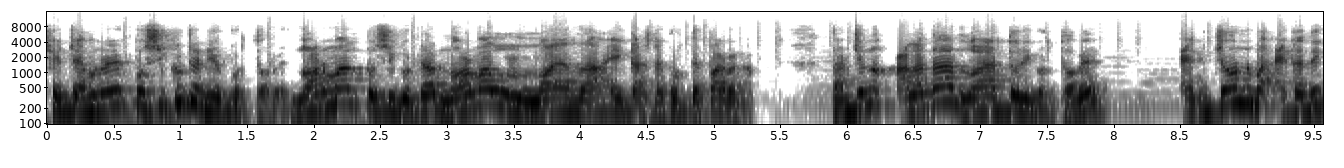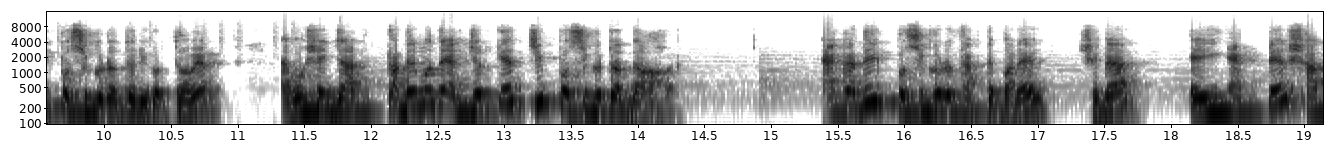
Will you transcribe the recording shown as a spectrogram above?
সেই ট্রাইব্যুনালের প্রসিকিউটর নিয়োগ করতে হবে। নর্মাল প্রসিকিউটর নর্মাল লয়াররা এই কাজটা করতে পারবে না। তার জন্য আলাদা লয়ার তৈরি করতে হবে, একজন বা একাধিক প্রসিকিউটর তৈরি করতে হবে এবং সেই তাদের মধ্যে একজনকে চিফ প্রসিকিউটর দেওয়া হয়। একাধিক প্রসিকিউটর থাকতে পারে, সেটা এই অ্যাক্টের সাত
